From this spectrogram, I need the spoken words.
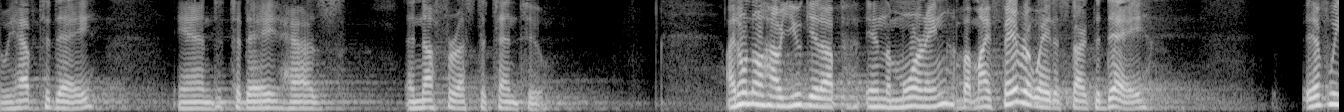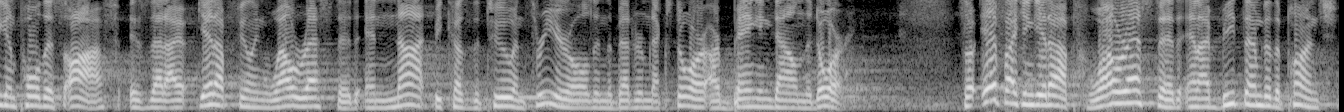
We have today, and today has enough for us to tend to. I don't know how you get up in the morning, but my favorite way to start the day, if we can pull this off, is that I get up feeling well rested and not because the two and three year old in the bedroom next door are banging down the door. So if I can get up well rested and I beat them to the punch,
